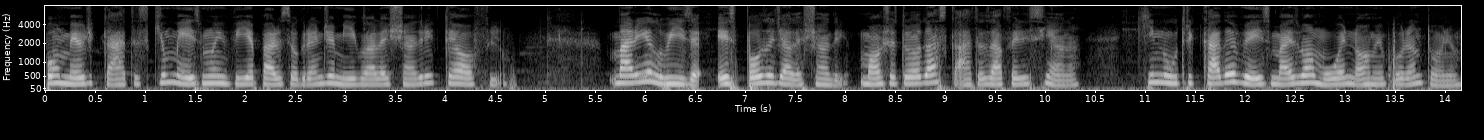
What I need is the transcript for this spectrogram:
por meio de cartas que o mesmo envia para o seu grande amigo Alexandre Teófilo. Maria Luísa, esposa de Alexandre, mostra todas as cartas a Feliciana, que nutre cada vez mais o amor enorme por Antônio.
